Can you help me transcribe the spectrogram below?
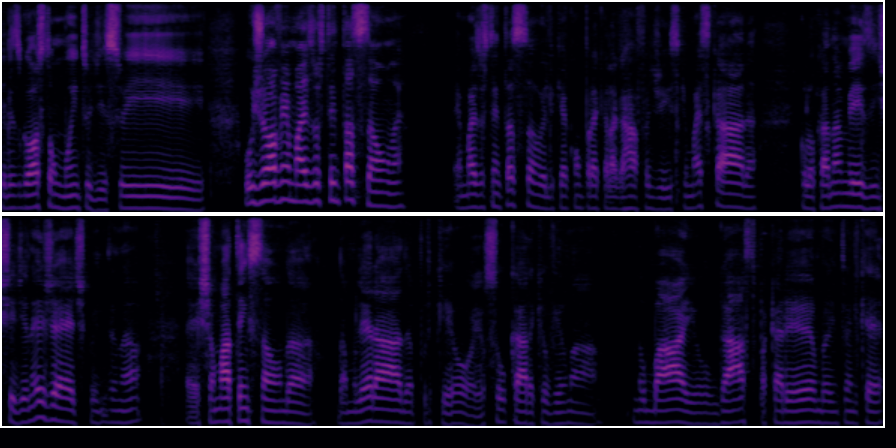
Eles gostam muito disso. E o jovem é mais ostentação, né? É mais ostentação. Ele quer comprar aquela garrafa de uísque mais cara, colocar na mesa, encher de energético, entendeu? É, chamar a atenção da, da mulherada, porque ó, eu sou o cara que eu venho na, no bar, eu gasto pra caramba, então ele quer.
